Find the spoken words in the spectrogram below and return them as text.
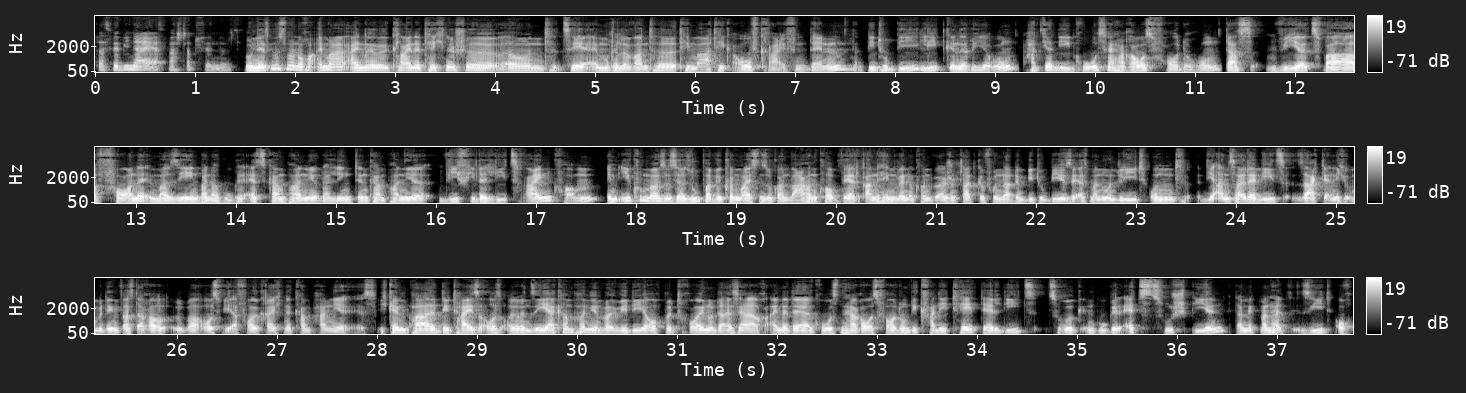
das Webinar erstmal stattfindet. Und jetzt müssen wir noch einmal eine kleine technische und CRM-relevante Thematik aufgreifen, denn B2B-Lead-Generierung hat ja die große Herausforderung, dass wir zwar vorne immer sehen bei einer Google Ads-Kampagne oder LinkedIn-Kampagne, wie viele Leads reinkommen. Im E-Commerce ist ja super, wir können meistens sogar einen Warenkorbwert dranhängen, wenn eine Conversion stattgefunden hat. Im B2B ist erstmal nur ein Lead. Und die Anzahl der Leads sagt ja nicht unbedingt was darüber aus, wie erfolgreich eine Kampagne ist. Ich kenne ein paar Details aus euren SEA-Kampagnen Kampagnen, weil wir die ja auch betreuen. Und da ist ja auch eine der großen Herausforderungen, die Qualität der Leads zurück in Google Ads zu spielen, damit man halt sieht, auch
